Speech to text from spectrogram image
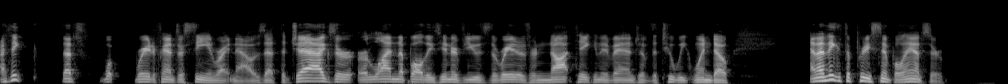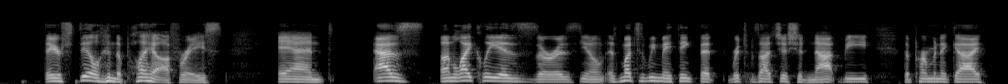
I think that's what Raider fans are seeing right now is that the Jags are, are lining up all these interviews. The Raiders are not taking advantage of the two week window. And I think it's a pretty simple answer. They are still in the playoff race. And as unlikely as, or as, you know, as much as we may think that Rich Bisaccia should not be the permanent guy,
